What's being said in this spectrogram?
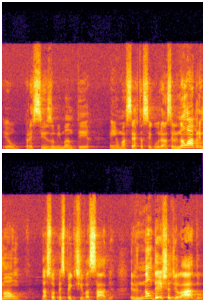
eu preciso me manter em uma certa segurança. Ele não abre mão da sua perspectiva sábia. Ele não deixa de lado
